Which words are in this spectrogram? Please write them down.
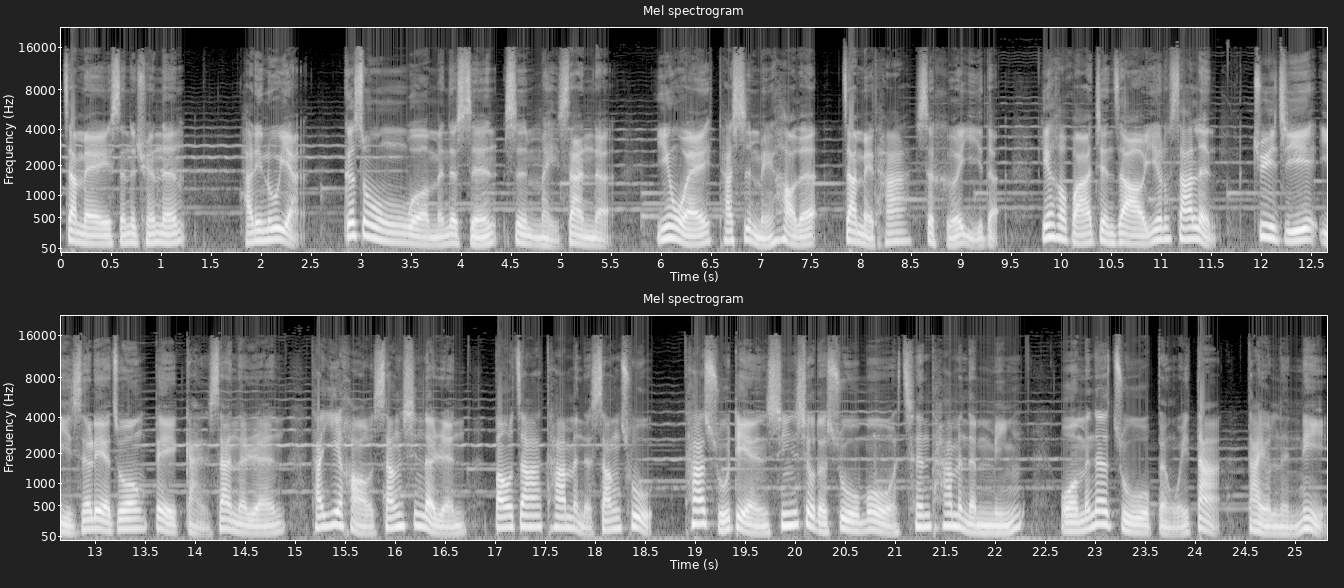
赞美神的全能，哈利路亚！歌颂我们的神是美善的，因为他是美好的，赞美他是合宜的。耶和华建造耶路撒冷，聚集以色列中被赶散的人，他医好伤心的人，包扎他们的伤处，他数点新秀的树木，称他们的名。我们的主本为大，大有能力。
